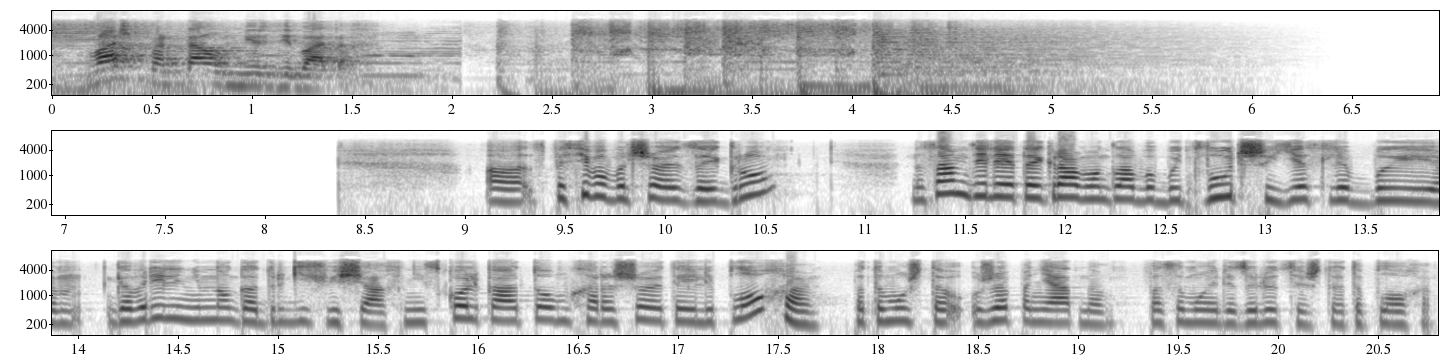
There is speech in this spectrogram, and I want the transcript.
– ваш портал «Мир дебатов». А, Спасибо большое за игру. На самом деле эта игра могла бы быть лучше, если бы говорили немного о других вещах. Не сколько о том, хорошо это или плохо, потому что уже понятно по самой резолюции, что это плохо,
